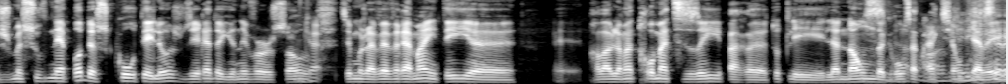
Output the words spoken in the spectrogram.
je me souvenais pas de ce côté-là, je dirais, de Universal. Moi, j'avais vraiment été euh, euh, probablement traumatisé par toutes les, le nombre de grosses attractions qu'il y avait.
